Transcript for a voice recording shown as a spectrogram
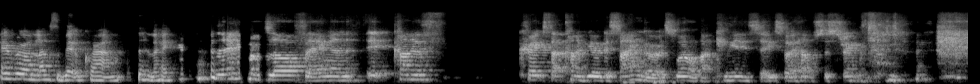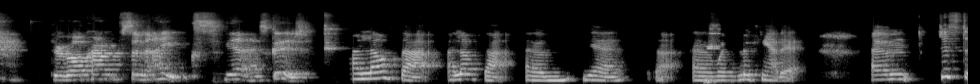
Everyone loves a bit of cramp, don't they? everyone's laughing and it kind of creates that kind of yoga sangha as well, that community. So it helps to strengthen through our cramps and aches. Yeah, it's good. I love that. I love that. Um, yeah, that uh, way of looking at it. Um, just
